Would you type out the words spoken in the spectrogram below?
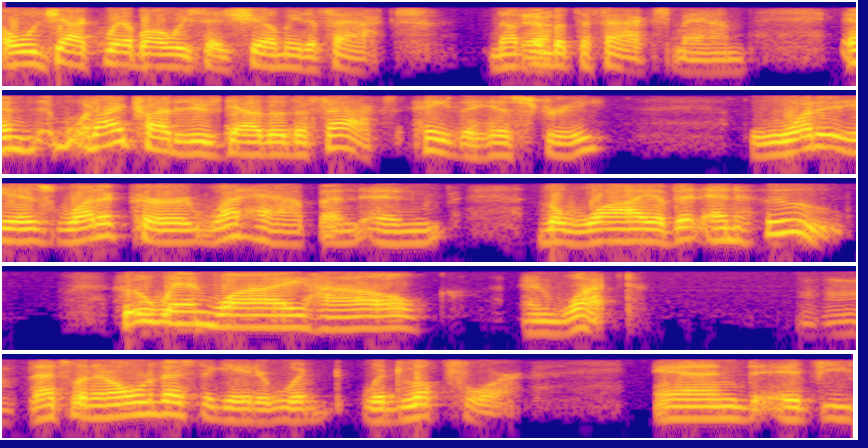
old Jack Webb always said, "Show me the facts, nothing yeah. but the facts, man." And what I try to do is gather the facts. Hey, the history, what it is, what occurred, what happened, and the why of it, and who, who, when, why, how, and what. Mm-hmm. That's what an old investigator would would look for. And if you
